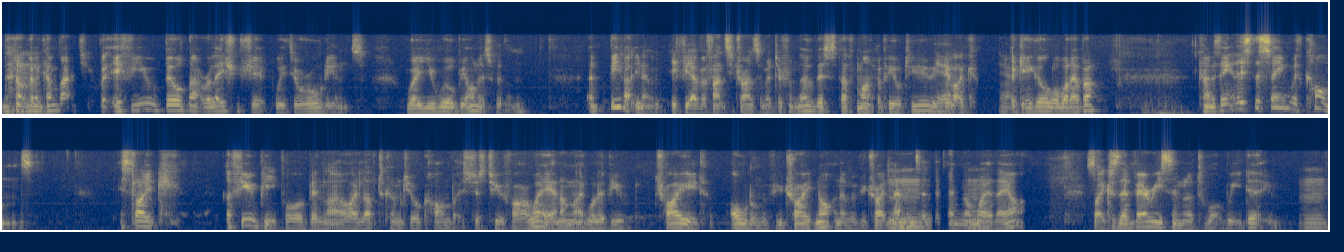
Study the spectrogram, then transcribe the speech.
They're not going to mm. come back to you. But if you build that relationship with your audience, where you will be honest with them, and be like, you know, if you ever fancy trying something different, though, this stuff might appeal to you. If Yeah. you like Yeah. a giggle or whatever, kind of thing. And it's the same with cons. It's like a few people have been like, "Oh, I'd love to come to your con, but it's just too far away." And I'm like, "Well, have you tried Oldham? Have you tried Nottingham? Have you tried Mhm. Leamington? Depending on Mhm. where they are." It's like because they're very similar to what we do. Mm.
